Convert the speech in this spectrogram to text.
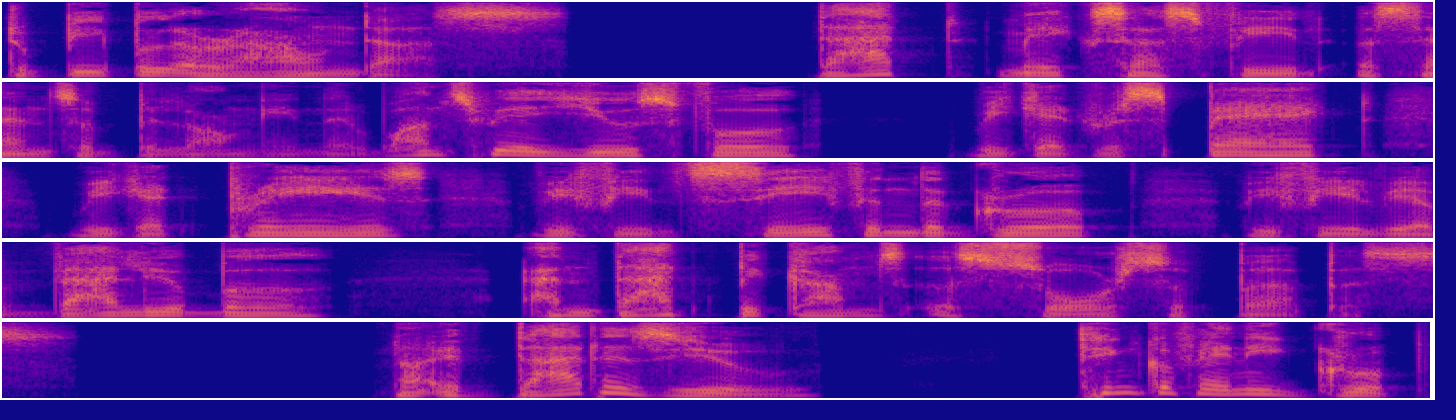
to people around us. That makes us feel a sense of belonging. That once we are useful, we get respect, we get praise, we feel safe in the group, we feel we are valuable, and that becomes a source of purpose. Now, if that is you, think of any group,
